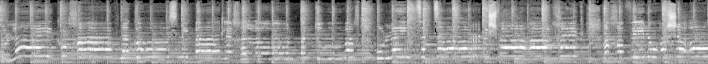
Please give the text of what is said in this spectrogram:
אולי כוכב נגוז מבעד לחלון פתוח, אולי צרצר נשמע הרחק, אך אפילו השעות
